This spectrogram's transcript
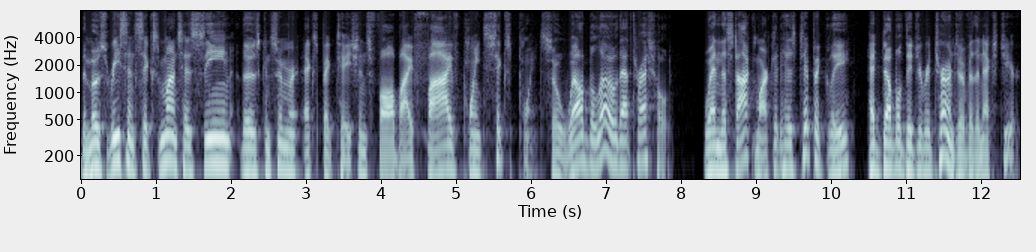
The most recent 6 months has seen those consumer expectations fall by 5.6 points, so well below that threshold, when the stock market has typically had double digit returns over the next year.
